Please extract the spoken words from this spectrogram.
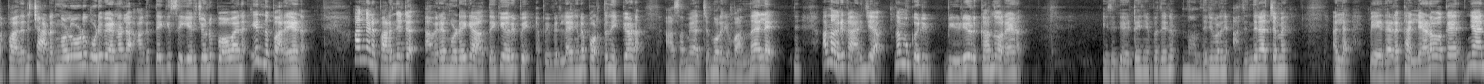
അപ്പോൾ അതിന്റെ ചടങ്ങുകളോട് കൂടി വേണമല്ലോ അകത്തേക്ക് സ്വീകരിച്ചുകൊണ്ട് പോവാൻ എന്ന് പറയണം. അങ്ങനെ പറഞ്ഞിട്ട് അവരങ്ങോട്ടേക്ക് അകത്തേക്ക് കയറിപ്പോയി. അപ്പോൾ ഇവരെല്ലാം ഇങ്ങനെ പുറത്ത് നിൽക്കുകയാണ് ആ സമയം അച്ഛൻ പറഞ്ഞു വന്നതല്ലേ. അന്ന് ഒരു കാര്യം ചെയ്യാം. നമുക്കൊരു വീഡിയോ എടുക്കാമെന്ന് പറയണം. ഇത് കേട്ട് കഴിഞ്ഞപ്പോഴത്തേനും നന്ദിനി പറഞ്ഞു അതെന്തിനാ അച്ഛമ്മേ? അല്ല വേദയുടെ കല്യാണമൊക്കെ ഞാൻ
